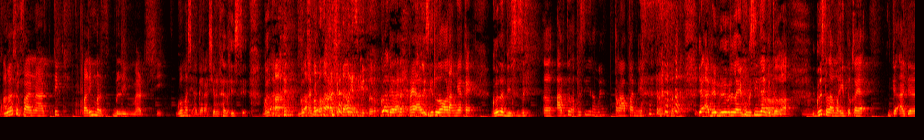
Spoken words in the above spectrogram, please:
Gue sefanatik paling mer- beli merch sih. Gue masih agak rasionalis. Gue gue Gue agak rasionalis gitu. gue agak realis gitu loh orangnya kayak gue lebih eh, art tuh apa sih namanya terapan ya yang ada nilai fungsinya gitu loh gue selama itu kayak gak ada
